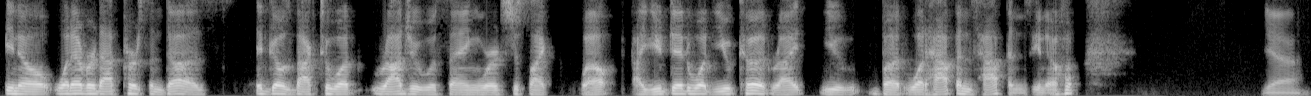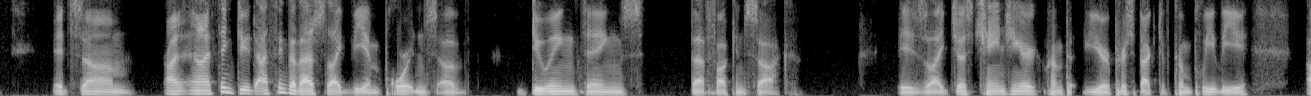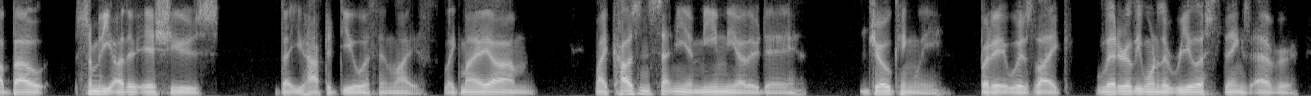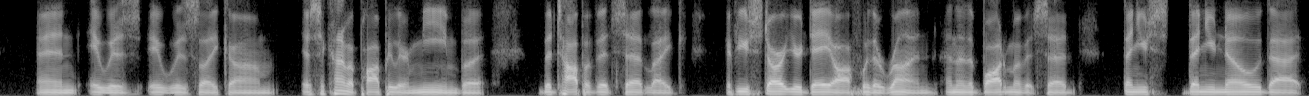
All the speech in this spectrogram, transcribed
you know, whatever that person does, it goes back to what Raju was saying, where it's just like, well, you did what you could, right? You, but what happens, happens, you know? Yeah. It's, um, I, and I think, dude, I think that that's like the importance of doing things that fucking suck is like just changing your your perspective completely about some of the other issues that you have to deal with in life. Like my um my cousin sent me a meme the other day, jokingly, but it was like literally one of the realest things ever. And it was it was like um it's a kind of a popular meme, but the top of it said like if you start your day off with a run and then the bottom of it said then you then you know that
